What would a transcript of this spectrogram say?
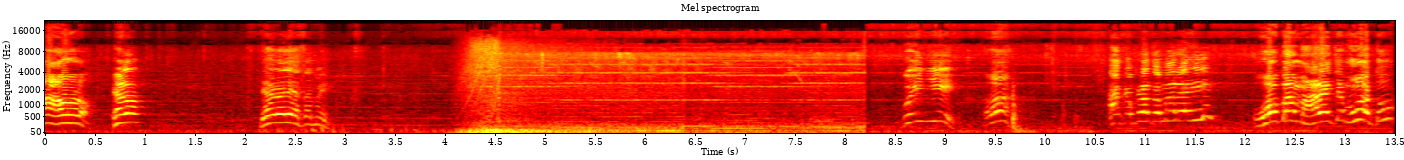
આ આવડો. હેલો લેડો લે તમે. ગોઈજી હા? આ કપડા તમારે અહીં? ઓ બા મારે છે હું હતું?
